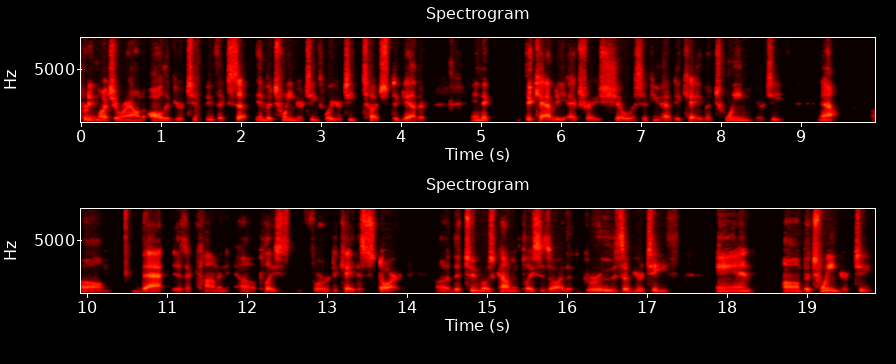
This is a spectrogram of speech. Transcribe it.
pretty much around all of your teeth except in between your teeth where your teeth touch together. And the, the cavity x-rays show us if you have decay between your teeth. Now, um, that is a common uh, place for decay to start. Uh, the two most common places are the grooves of your teeth and um, between your teeth.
